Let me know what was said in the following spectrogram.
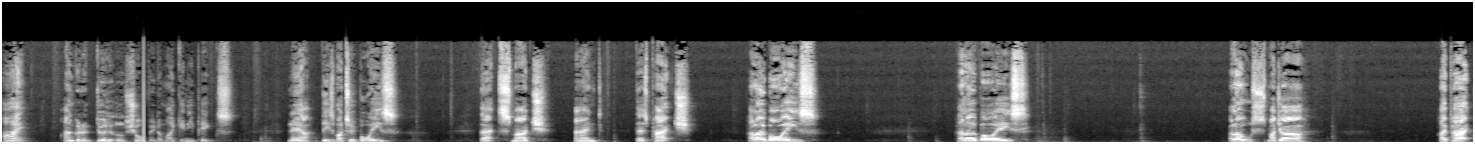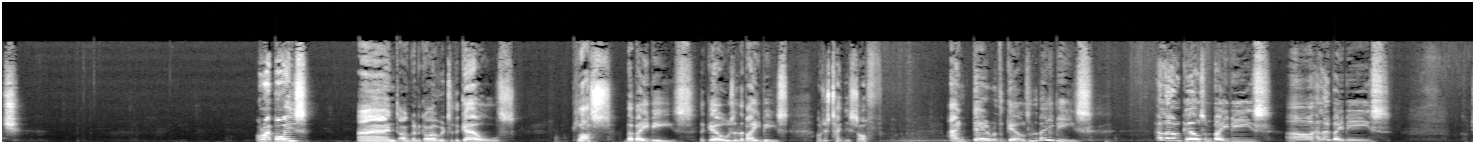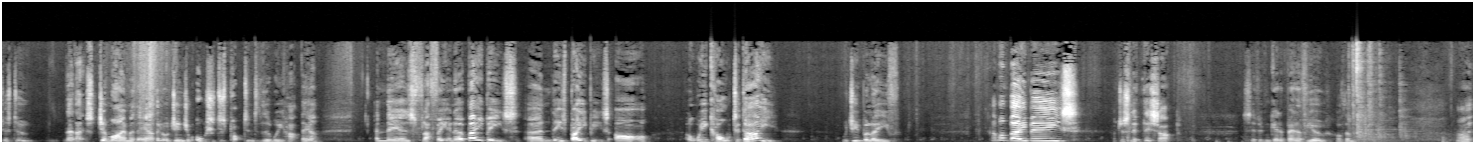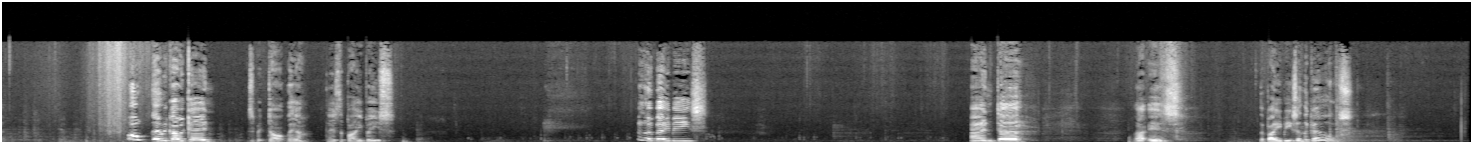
Hi, I'm going to do a little short video on my guinea pigs. Now, these are my two boys. That's Smudge and there's Patch. Hello boys. Hello boys. Hello Smudger. Hi Patch. Alright boys. And I'm going to go over to the girls plus the babies, the girls and the babies. I'll just take this off. And there are the girls and the babies. Hello, girls and babies. Ah, hello, babies. I'll just do... Now, that's Jemima there, the little ginger... Oh, she just popped into the wee hut there. And there's Fluffy and her babies. And these babies are a week old today. Would you believe? Come on, babies just lift this up, see if we can get a better view of them. Right. Oh, there we go again. It's a bit dark there. There's the babies. Hello, babies. And uh, that is the babies and the girls.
